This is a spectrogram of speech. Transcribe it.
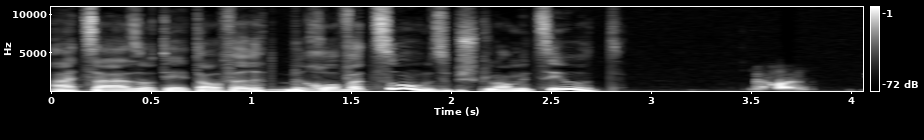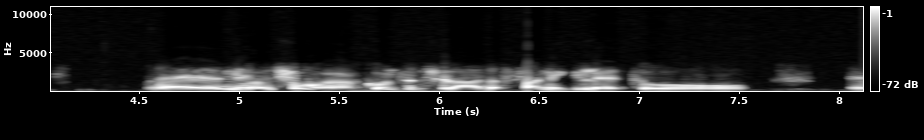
ההצעה הזאת הייתה עוברת ברוב עצום, זה פשוט לא המציאות. נכון. שוב, הקונספט של העדפה נגלית הוא, אה,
